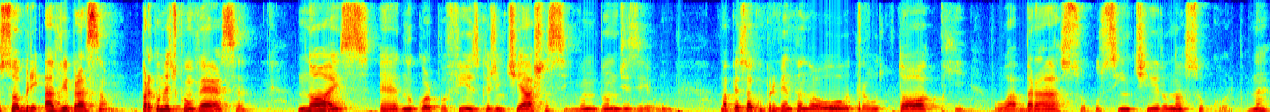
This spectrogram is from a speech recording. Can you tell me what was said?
sobre a vibração. Para começo de conversa, nós, é, no corpo físico, a gente acha assim, vamos, vamos dizer, um, uma pessoa cumprimentando a outra, o toque, o abraço, o sentir o nosso corpo, né?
